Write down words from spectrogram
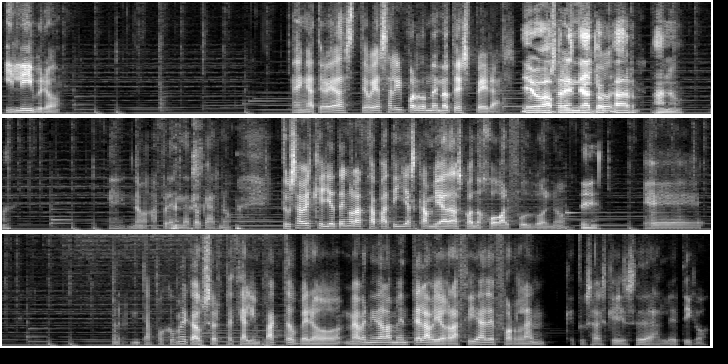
Y libro. Venga, te voy a, te voy a salir por donde no te esperas. Sabes aprende a yo- tocar. Ah, no. No, aprende a tocar, no. Tú sabes que yo tengo las zapatillas cambiadas cuando juego al fútbol, ¿no? Sí. Eh, tampoco me causó especial impacto, pero me ha venido a la mente la biografía de Forlán, que tú sabes que yo soy de Atlético.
